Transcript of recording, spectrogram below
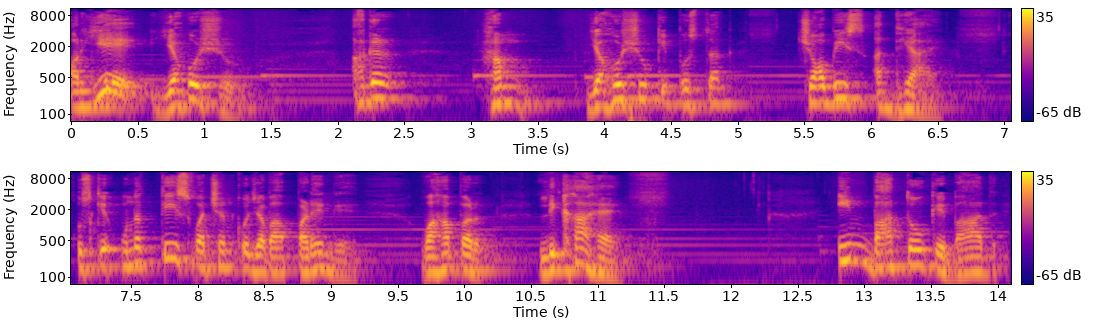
और ये यहोशु, अगर हम यहोशु की पुस्तक 24 अध्याय, उसके 29 वचन को जब आप पढ़ेंगे, वहाँ पर लिखा है, इन बातों के बाद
